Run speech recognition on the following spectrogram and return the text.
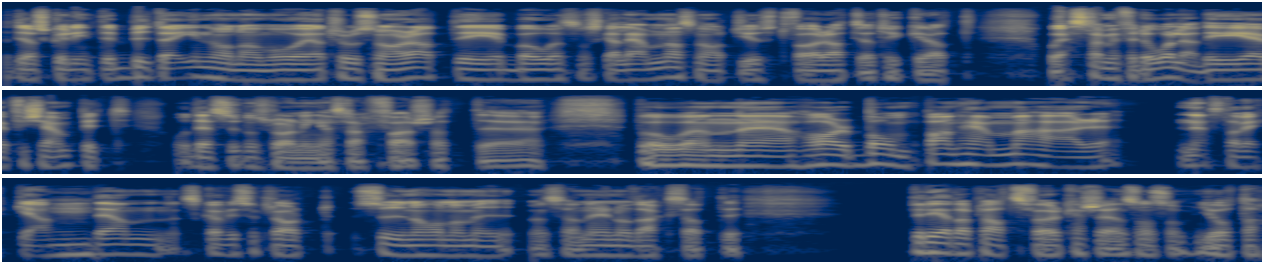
Att jag skulle inte byta in honom och jag tror snarare att det är Bowen som ska lämna snart just för att jag tycker att West Ham är för dåliga. Det är för kämpigt och dessutom slår han inga straffar. Så att eh, Bowen eh, har Bompan hemma här nästa vecka. Den ska vi såklart syna honom i. Men sen är det nog dags att bereda plats för kanske en sån som Jota.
